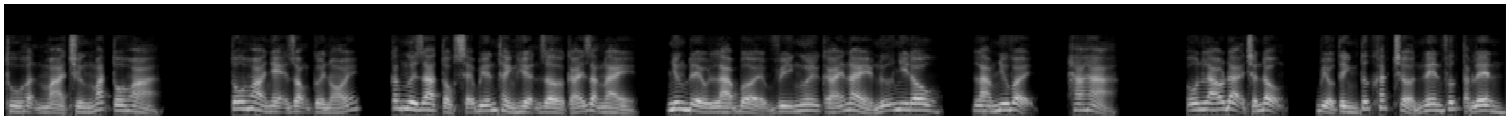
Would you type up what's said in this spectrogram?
thù hận mà trừng mắt tô hỏa. Tô hỏa nhẹ giọng cười nói, các ngươi gia tộc sẽ biến thành hiện giờ cái dạng này, nhưng đều là bởi vì ngươi cái này nữ nhi đâu, làm như vậy, ha ha. Ôn lão đại chấn động, biểu tình tức khắc trở nên phức tạp lên.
